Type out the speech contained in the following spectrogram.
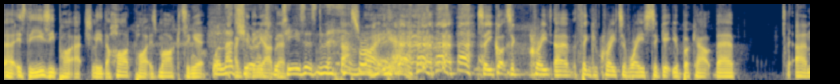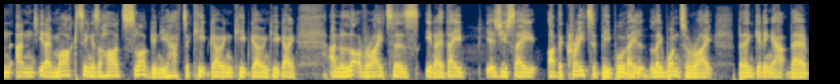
uh, is the easy part. Actually, the hard part is marketing it. Well, that's your expertise, isn't it? That's right. Yeah. so you've got to create, uh, think of creative ways to get your book out there. Um, and you know, marketing is a hard slog, and you have to keep going, keep going, keep going. And a lot of writers, you know, they, as you say, are the creative people. They they want to write, but then getting out there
